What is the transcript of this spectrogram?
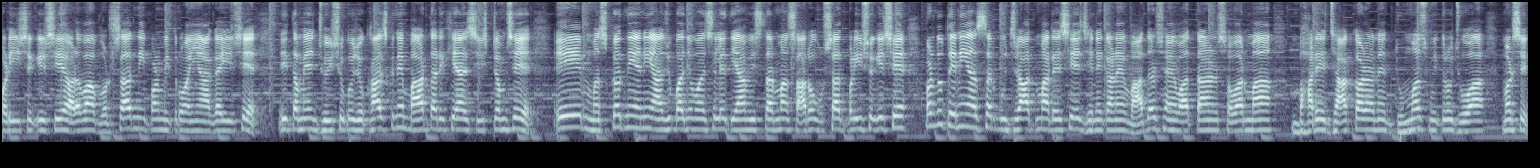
પડી શકે છે, હળવા વરસાદની પણ મિત્રો અહીંયા આગાહી છે. એ તમે જોઈ શકો છો. ખાસ કરીને બાર તારીખે આ સિસ્ટમ છે, એ મસ્કતની એની આજુબાજુમાં છે ત્યાં વિસ્તારમાં સારો વરસાદ પડી શકે છે. પરંતુ તેની અસર ગુજરાતમાં રહેશે, જેને કારણે વાદળછાયા વાતાવરણ સવારમાં ભારે ઝાકળ અને ધુમ્મસ મિત્રો જોવા મળશે.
